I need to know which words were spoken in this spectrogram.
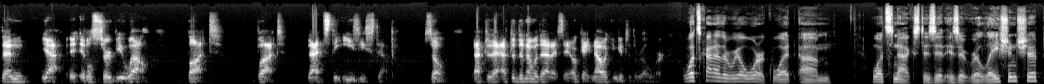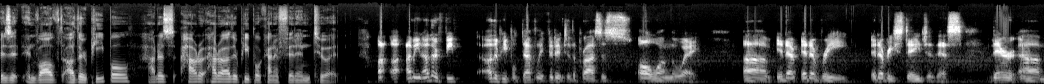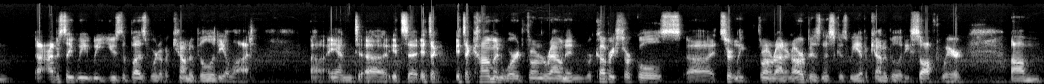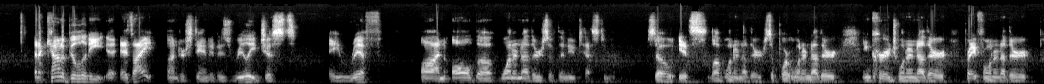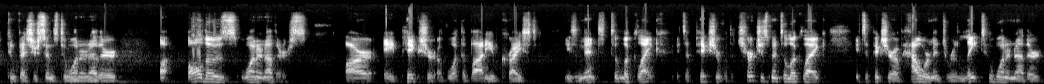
then yeah it, will serve you well but but that's the easy step so after that after they're done with that i say okay now we can get to the real work. What's kind of the real work? What um what's next? Is it is it relationship? Is it involved other people? How does how do how do other people kind of fit into it? Uh, uh i mean other people other people definitely fit into the process all along the way um, at, at every at every stage of this. There, um, obviously, we, we use the buzzword of accountability a lot, uh, and uh, it's a it's a it's a common word thrown around in recovery circles. Uh, it's certainly thrown around in our business because we have accountability software. Um, and accountability, as I understand it, is really just a riff on all the one another's of the New Testament. So it's love one another, support one another, encourage one another, pray for one another, confess your sins to one another. All those one another's are a picture of what the body of Christ is meant to look like. It's a picture of what the church is meant to look like. It's a picture of how we're meant to relate to one another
